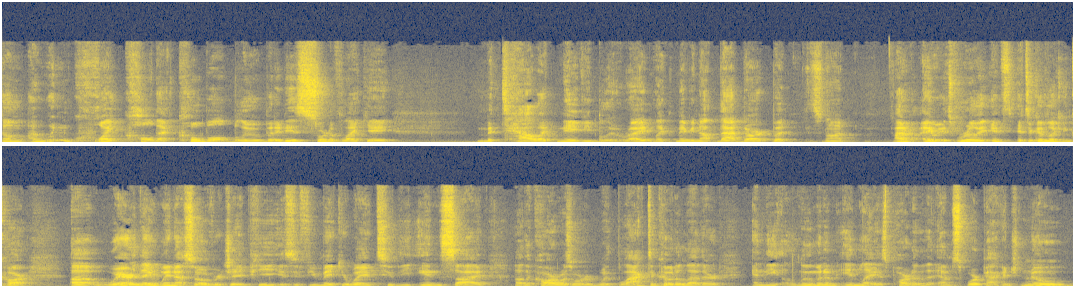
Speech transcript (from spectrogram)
Um, I wouldn't quite call that cobalt blue, but it is sort of like a metallic navy blue, right? Like maybe not that dark, but it's not. I don't know. Anyway, it's really it's it's a good looking car. Uh, where they win us over, JP, is if you make your way to the inside. Uh, the car was ordered with black Dakota leather and the aluminum inlay as part of the M Sport package. No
